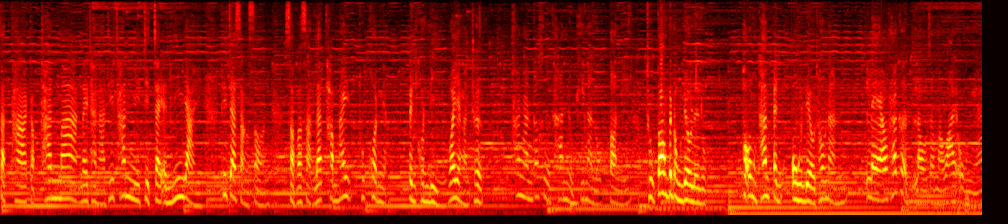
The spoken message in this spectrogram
ศรัทธากับท่านมาก ในฐานะที่ท่านมีจิตใจอันยิ่งใหญ่ ที่จะสั่งสอนสรรพสัตว์และทำให้ทุกคนเนี่ยเป็นคนดีว่าอย่างนั้นเถอะถ้างั้นก็คือท่านอยู่ที่นรกตอนนี้ ถูกต้องเป็นองค์เดียวเลยลูก พระองค์ท่านเป็นองค์เดียวเท่านั้น แล้วถ้าเกิดเราจะมาไหว้องค์เนี้ย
